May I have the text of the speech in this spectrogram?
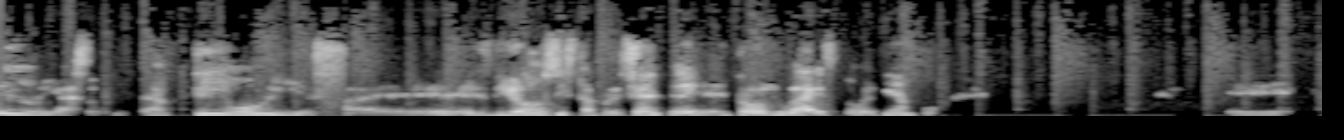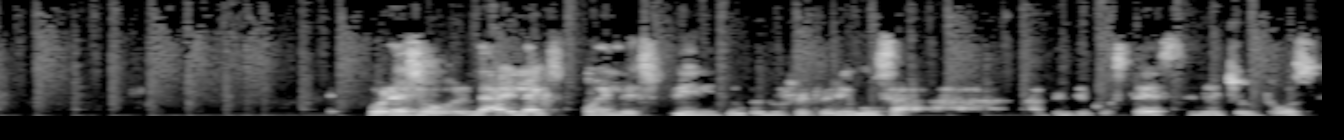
y activo y es, Dios y está presente en todos lugares todo el tiempo. Eh, por eso la, la el espíritu, cuando nos referimos a, Pentecostés en Hechos 2,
